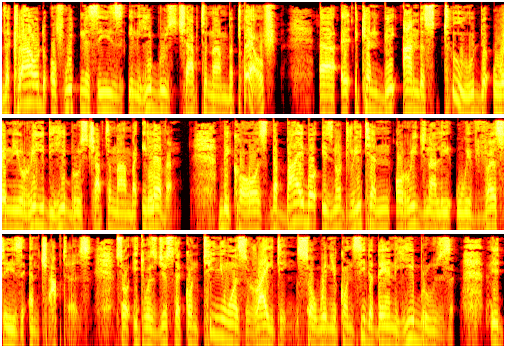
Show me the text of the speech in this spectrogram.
The cloud of witnesses in Hebrews chapter number 12 uh, it can be understood when you read Hebrews chapter number 11 because the Bible is not written originally with verses and chapters. So it was just a continuous writing. So when you consider then Hebrews it,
